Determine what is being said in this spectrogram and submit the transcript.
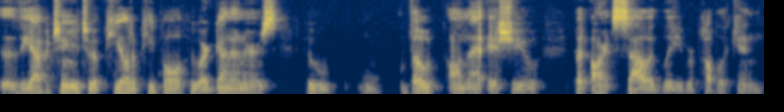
the opportunity to appeal to people who are gun owners who vote on that issue but aren't solidly Republican,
